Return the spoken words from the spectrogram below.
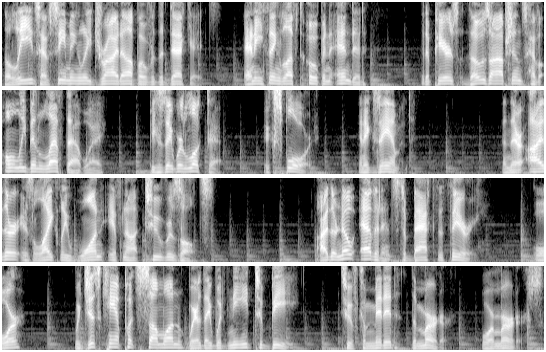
The leads have seemingly dried up over the decades. Anything left open ended, it appears those options have only been left that way because they were looked at, explored, and examined. And there either is likely one, if not two, results. Either no evidence to back the theory, or we just can't put someone where they would need to be to have committed the murder or murders.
